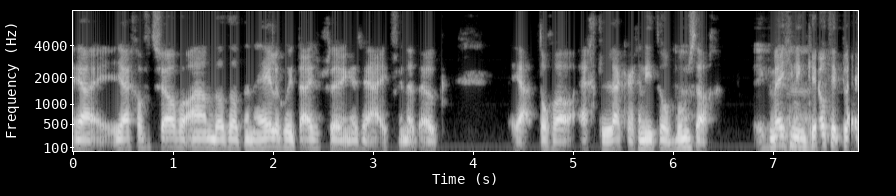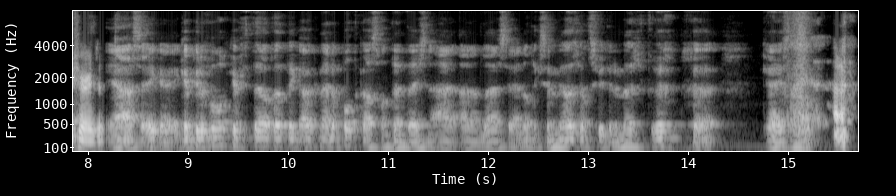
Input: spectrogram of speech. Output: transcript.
ja, jij gaf het zelf al aan dat dat een hele goede tijdsbesteding is. Ja, ik vind dat ook ja, toch wel echt lekker genieten op woensdag. Ik, een beetje uh, een guilty pleasure is het. Ja, zeker. Ik heb je de vorige keer verteld dat ik ook naar de podcast van Temptation Island luister. En dat ik ze een mailtje had gestuurd en een mailtje teruggekregen had.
